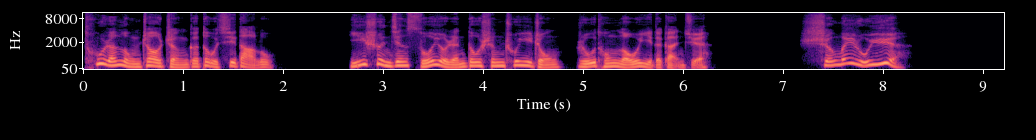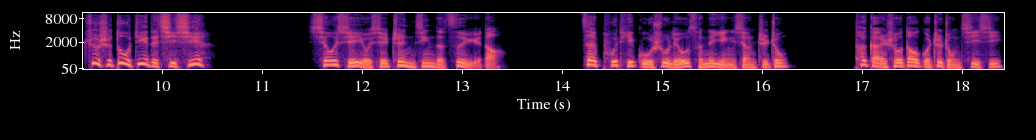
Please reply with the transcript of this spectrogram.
突然笼罩整个斗气大陆，一瞬间，所有人都生出一种如同蝼蚁的感觉。神威如玉，这是斗帝的气息。萧邪有些震惊的自语道：“在菩提古树留存的影像之中。”他感受到过这种气息，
